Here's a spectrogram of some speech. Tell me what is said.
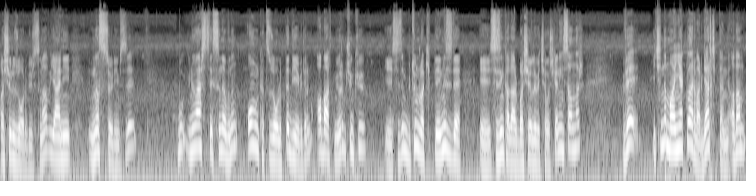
aşırı zor bir sınav. Yani nasıl söyleyeyim size? Bu üniversite sınavının 10 katı zorlukta diyebilirim. Abartmıyorum çünkü e, sizin bütün rakipleriniz de e, sizin kadar başarılı ve çalışkan insanlar. Ve içinde manyaklar var gerçekten. Adam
